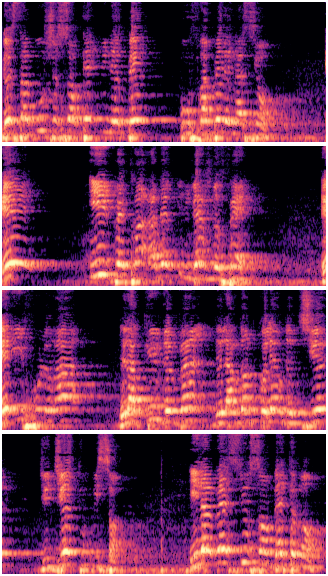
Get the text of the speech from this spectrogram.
De sa bouche sortait une épée pour frapper les nations. Et il pètera avec une verge de fer. Et il foulera de la cuve de vin de l'ardente colère de Dieu, du Dieu Tout-Puissant. Il avait sur son vêtement,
